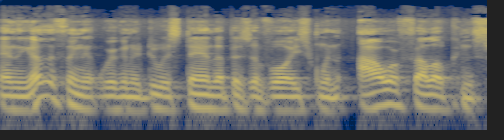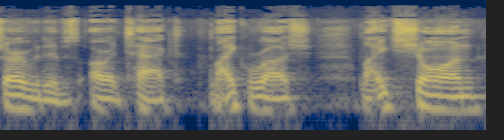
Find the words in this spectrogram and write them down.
And the other thing that we're going to do is stand up as a voice when our fellow conservatives are attacked like Rush, like Sean,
